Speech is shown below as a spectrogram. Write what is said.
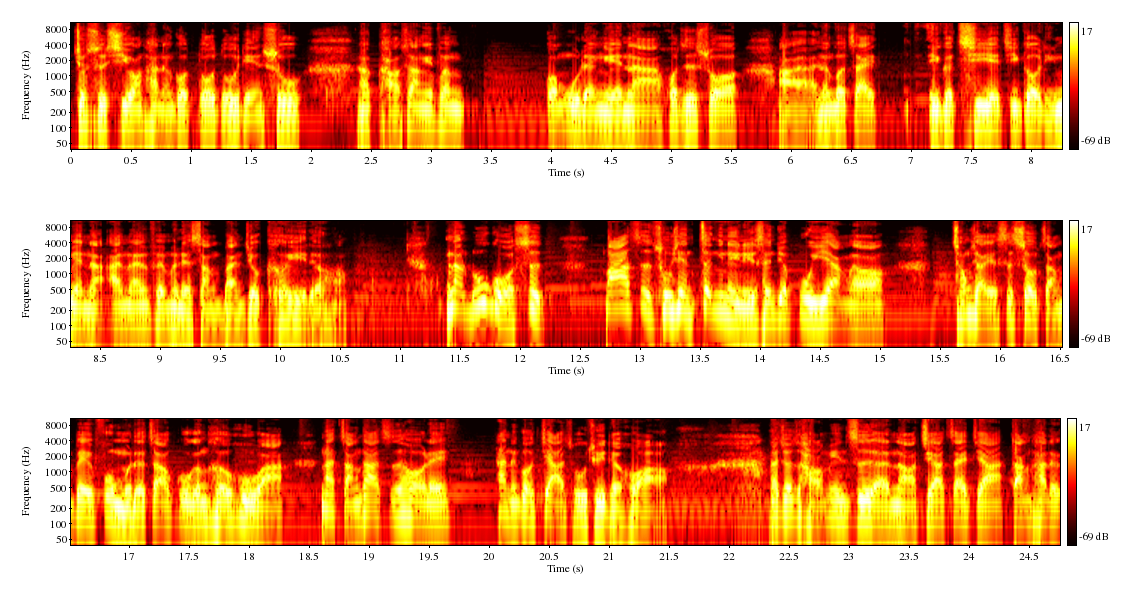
就是希望他能够多读一点书，然后考上一份公务人员啦，或者是说啊能够在。一个企业机构里面呢，安安分分的上班就可以了哈。那如果是八字出现正印的女生就不一样了哦。从小也是受长辈父母的照顾跟呵护啊。那长大之后呢，她能够嫁出去的话，那就是好命之人哦。只要在家当她的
